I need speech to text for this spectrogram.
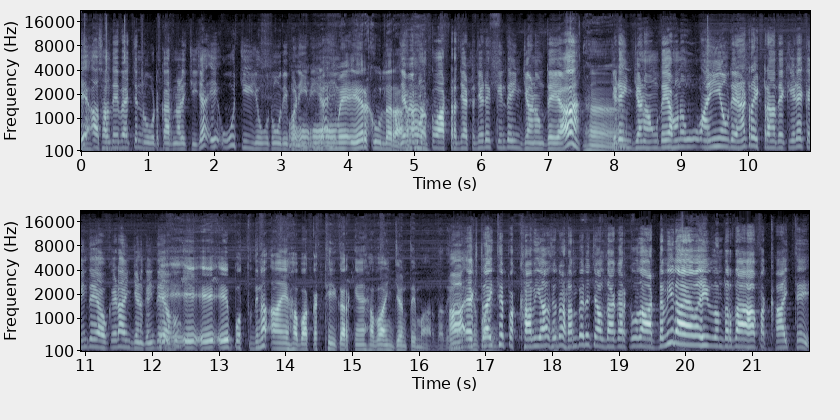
ਇਹ ਅਸਲ ਦੇ ਵਿੱਚ ਨੋਟ ਕਰਨ ਵਾਲੀ ਚੀਜ਼ ਆ ਇਹ ਉਹ ਚੀਜ਼ ਉਦੋਂ ਦੀ ਬਣੀ ਵੀ ਆ। ਉਵੇਂ 에ਅਰ ਕੂਲਰ ਆ ਜਿਵੇਂ? ਹੁਣ ਕੁਆਟਰ ਜੈਟ ਜਿਹੜੇ ਕਹਿੰਦੇ ਇੰਜਣ ਆਉਂਦੇ ਆ। ਜਿਹੜੇ ਇੰਜਣ ਆਉਂਦੇ ਆ ਹੁਣ ਉਹ ਆਈ ਆਉਂਦੇ ਆ ਟਰੈਕਟਰਾਂ ਦੇ ਕਿਹੜੇ ਕਹਿੰਦੇ ਆ ਉਹ ਕਿਹੜਾ ਇੰਜਣ ਕਹਿੰਦੇ ਆ ਉਹ ਇਹ ਇਹ ਇਹ ਪੁੱਤ ਦੀ ਨਾ ਐ ਹਵਾ ਇਕੱਠੀ ਕਰਕੇ ਹਵਾ ਇੰਜਨ ਤੇ ਮਾਰਦਾ ਦੇ ਹਾਂ ਐਕਸਟਰਾ ਇੱਥੇ ਪੱਖਾ ਵੀ ਆ ਸਿੱਧਾ ਹੜੰਬੇ ਤੇ ਚੱਲਦਾ ਕਰਕੇ ਉਹਦਾ ਅੱਡ ਵੀ ਲਾਇਆ ਵਾ ਸੀ ਅੰਦਰ ਦਾ ਆਹ ਪੱਖਾ ਇੱਥੇ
